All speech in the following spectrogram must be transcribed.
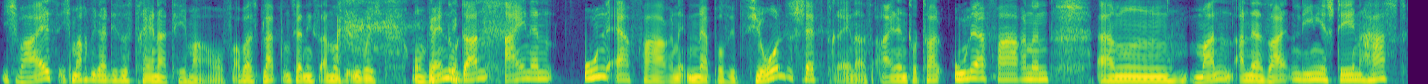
ich weiß, ich mache wieder dieses Trainerthema auf, aber es bleibt uns ja nichts anderes übrig. Und wenn du dann einen unerfahrenen in der Position des Cheftrainers, einen total unerfahrenen ähm, Mann an der Seitenlinie stehen hast,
